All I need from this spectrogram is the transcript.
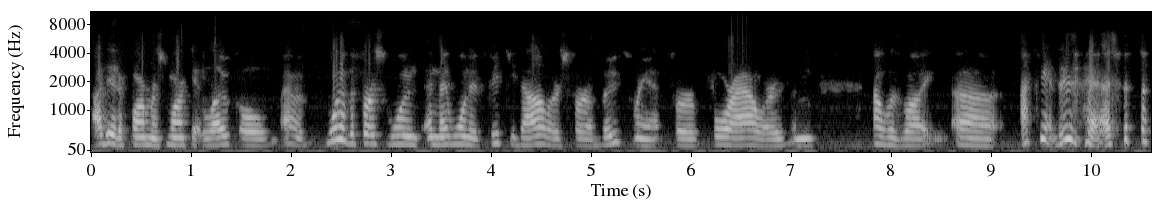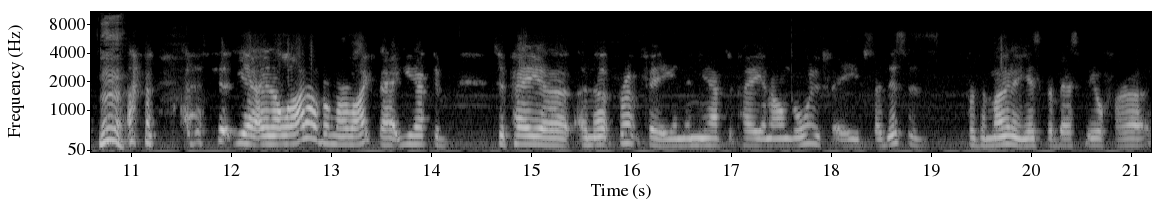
I did a farmers market local, uh, one of the first ones, and they wanted fifty dollars for a booth rent for four hours, and I was like, uh, I can't do that. nah, I just could, yeah, and a lot of them are like that. You have to to pay a, an upfront fee, and then you have to pay an ongoing fee. So this is for the money. It's the best deal for us.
